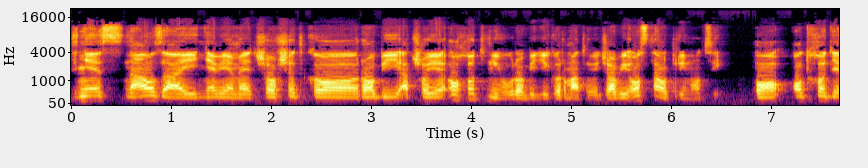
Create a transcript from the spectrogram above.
dnes naozaj nevieme, čo všetko robí a čo je ochotný urobiť Igor Matovič, aby ostal pri moci. Po odchode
